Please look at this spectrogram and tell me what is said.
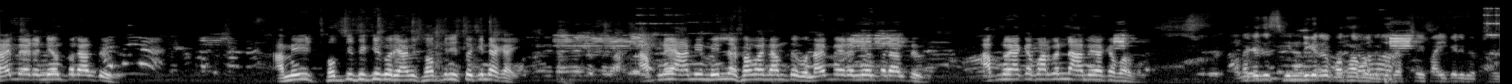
নামে এটা নিয়ন্ত্রণে আনতে হইব। আমি সবজি বিক্রি করি আমি সব জিনিস তো কিনা খাই। আপনি আমি মিললে সবাই নামতে হইব নামে এটা নিয়ন্ত্রণে আনতে হইব আপনি একা পারবেন না আমি একা পারব না। অনেকে যে সিন্ডিকেটের কথা বলে ব্যবসায়ী পাইকারি ব্যবসায়ী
